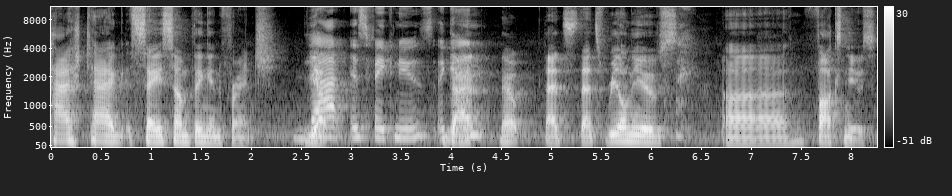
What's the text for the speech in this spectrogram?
hashtag say something in French. That is fake news That, again. nope, that's that's real news. Uh, Fox News.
